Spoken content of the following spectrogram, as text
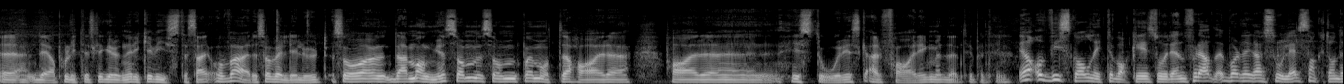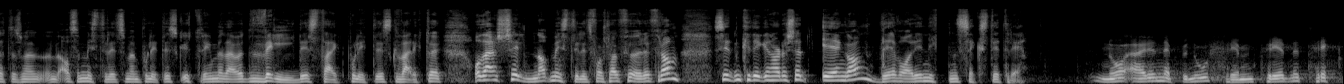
Eh, det av politiske grunner ikke viste seg å være så veldig lurt. Så det er mange som, som på en måte har, eh, har, eh, historisk erfaring med den type ting. Ja, og vi skal litt tilbake i historien. for Bård Vegar Solhjell snakket om dette som en, altså mistillit som en politisk ytring, men det er jo et veldig sterkt politisk verktøy. Og det er sjelden at mistillitsforslag fører fram. Siden krigen har det skjedd én gang. Det var i 1963. Nå er det neppe noe fremtredende trekk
